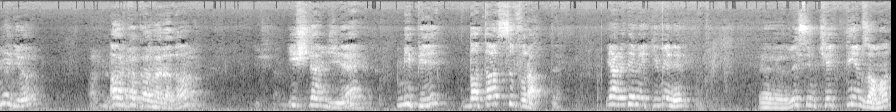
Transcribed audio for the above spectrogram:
Ne diyor? Arka kameradan işlemciye MIP'i data sıfır attı. Yani demek ki benim e, resim çektiğim zaman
